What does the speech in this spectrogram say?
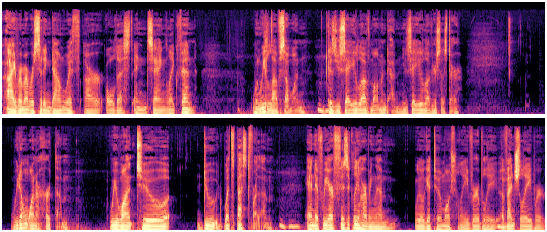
I remember sitting down with our oldest and saying like finn when we love someone hmm. because you say you love mom and dad you say you love your sister we don't want to hurt them. We want to do what's best for them. Mm-hmm. And if we are physically harming them we will get to emotionally verbally mm-hmm. eventually we're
